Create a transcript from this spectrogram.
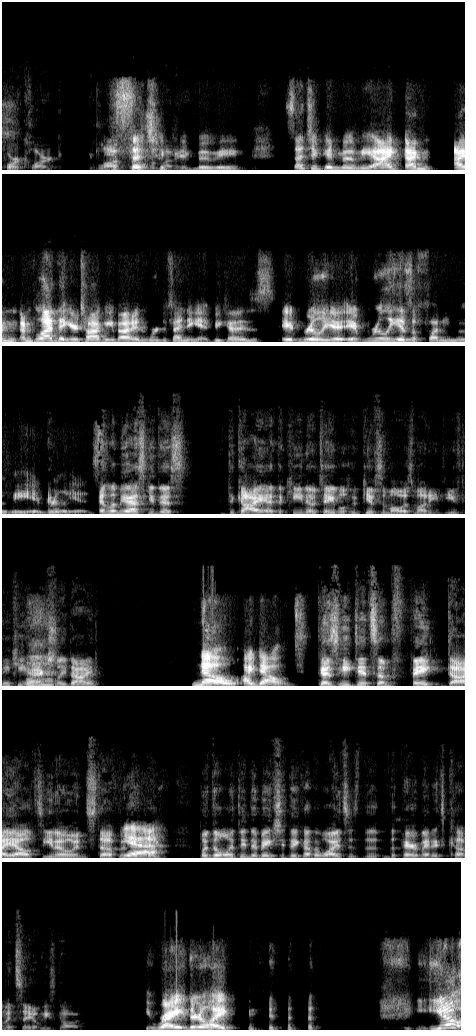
Poor Clark. It's such a money. good movie. Such a good movie. I, I'm I'm I'm glad that you're talking about it and we're defending it because it really it really is a funny movie. It really is. And let me ask you this: the guy at the keno table who gives him all his money, do you think he actually died? No, I don't. Because he did some fake die outs, you know, and stuff. And Yeah. like- but the only thing that makes you think otherwise is the the paramedics come and say, "Oh, he's gone." Right? They're like You know,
